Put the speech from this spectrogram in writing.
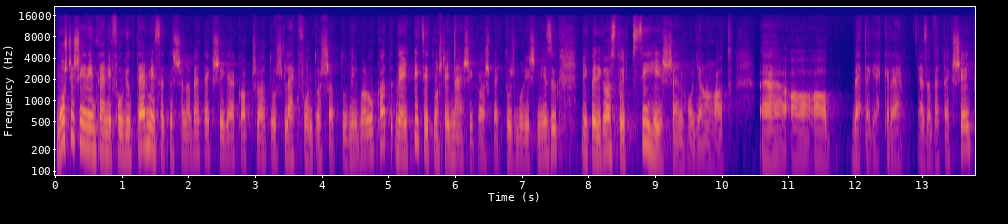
Most is érinteni fogjuk természetesen a betegséggel kapcsolatos legfontosabb tudnivalókat, de egy picit most egy másik aspektusból is nézzük, mégpedig azt, hogy pszichésen hogyan hat eh, a, a betegekre ez a betegség.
